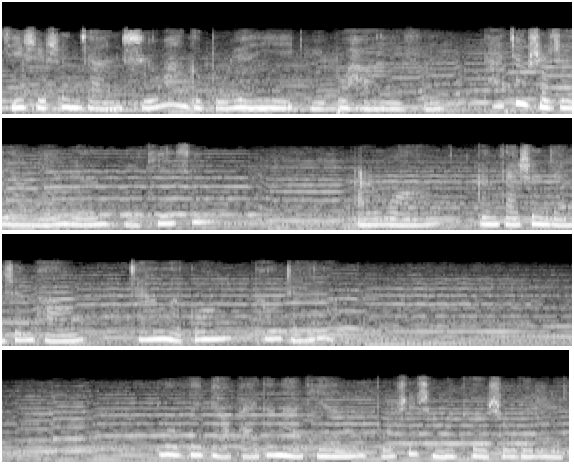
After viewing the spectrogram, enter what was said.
即使盛展十万个不愿意与不好意思，他就是这样粘人与贴心。而我跟在盛展身旁，沾了光，偷着乐。路飞表白的那天不是什么特殊的日子，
